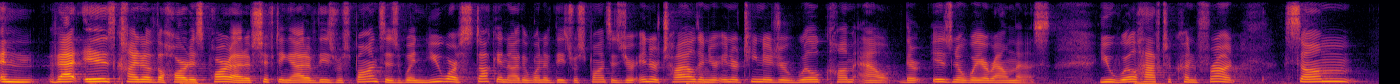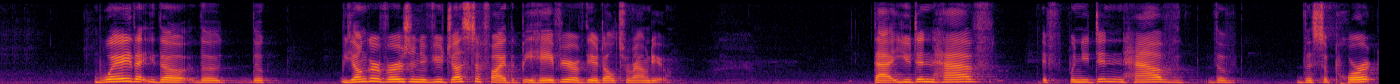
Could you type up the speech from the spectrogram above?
And that is kind of the hardest part out of shifting out of these responses. When you are stuck in either one of these responses, your inner child and your inner teenager will come out. There is no way around this. You will have to confront some way that the the the younger version of you justify the behavior of the adults around you. That you didn't have if when you didn't have the the support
